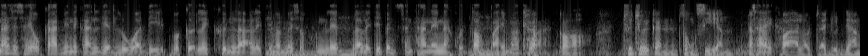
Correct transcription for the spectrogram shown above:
น่าจะใช้โอกาสนี้ในการเรียนรู้อดีต ว่าเกิดอะไรขึ้นและอะไรที่มันไม่ประสบความสำเร็จอืมและอะไรที่เป็นเส้นทางในอนาคตต่อไปมากกว่าครับก็ช่วยๆกันส่งเสียงนะคใช่รับครับว่าเราจะหยุดยั้ง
